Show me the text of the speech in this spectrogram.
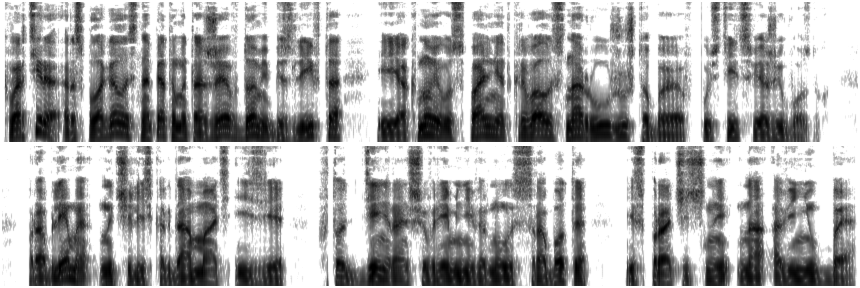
Квартира располагалась на пятом этаже в доме без лифта, и окно его спальни открывалось наружу, чтобы впустить свежий воздух. Проблемы начались, когда мать Изи в тот день раньше времени вернулась с работы из прачечной на авеню Б.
